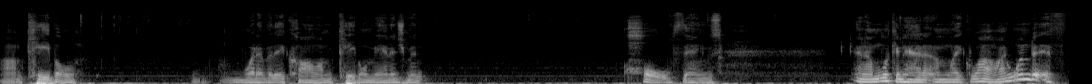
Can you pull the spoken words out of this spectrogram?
um, cable, whatever they call them, cable management hole things. And I'm looking at it, I'm like, wow, I wonder if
